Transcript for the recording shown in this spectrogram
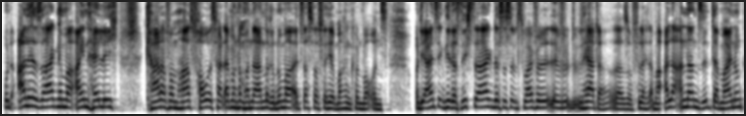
Und alle sagen immer einhellig, Kader vom HSV ist halt einfach nochmal eine andere Nummer als das, was wir hier machen können bei uns. Und die einzigen, die das nicht sagen, das ist im Zweifel äh, härter oder so vielleicht. Aber alle anderen sind der Meinung,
